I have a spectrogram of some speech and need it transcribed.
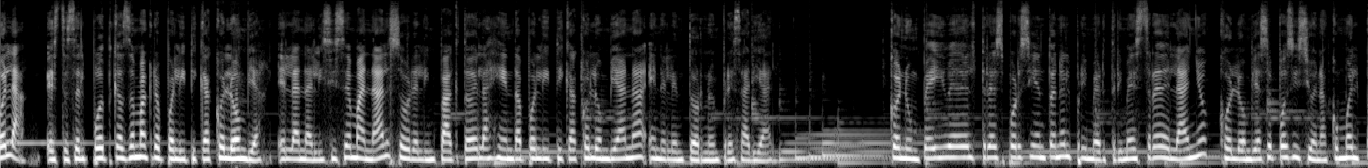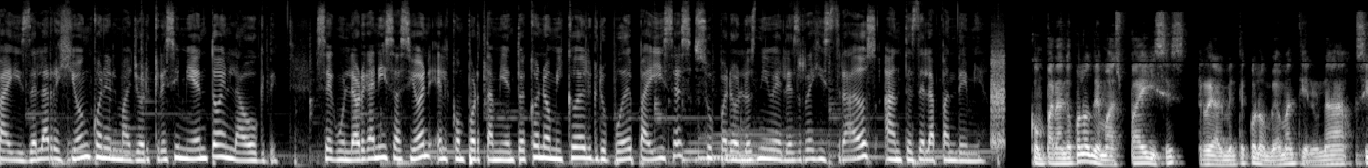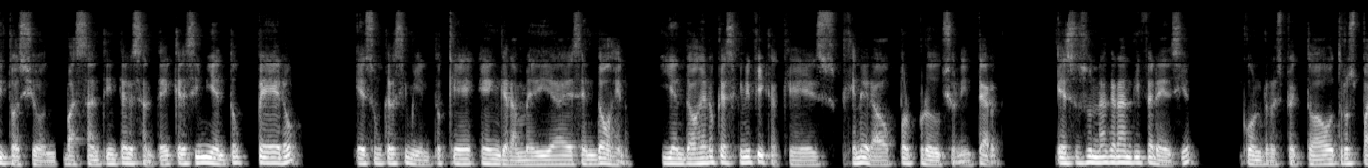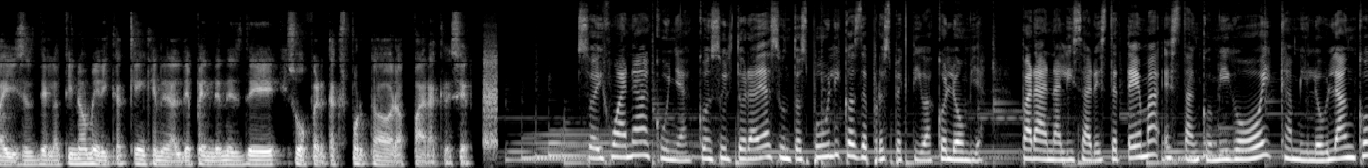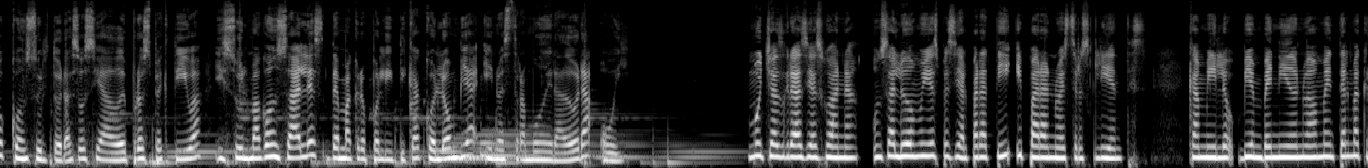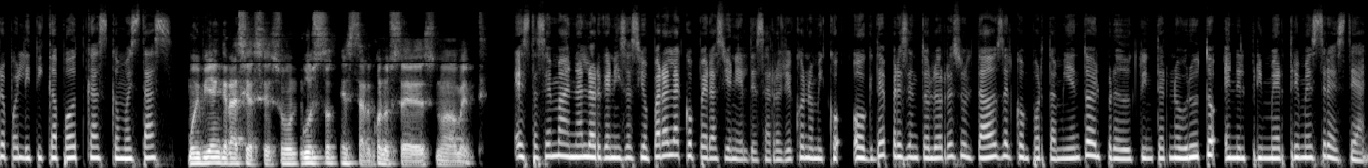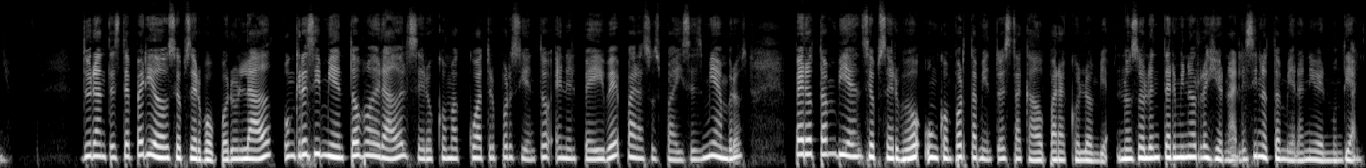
Hola, este es el podcast de Macropolítica Colombia, el análisis semanal sobre el impacto de la agenda política colombiana en el entorno empresarial. Con un PIB del 3% en el primer trimestre del año, Colombia se posiciona como el país de la región con el mayor crecimiento en la OCDE. Según la organización, el comportamiento económico del grupo de países superó los niveles registrados antes de la pandemia. Comparando con los demás países, realmente Colombia mantiene una situación bastante interesante de crecimiento, pero es un crecimiento que en gran medida es endógeno. ¿Y endógeno qué significa? Que es generado por producción interna. Eso es una gran diferencia con respecto a otros países de Latinoamérica que en general dependen de su oferta exportadora para crecer. Soy Juana Acuña, consultora de asuntos públicos de Prospectiva Colombia. Para analizar este tema están conmigo hoy Camilo Blanco, consultor asociado de Prospectiva, y Zulma González de Macropolítica Colombia y nuestra moderadora hoy. Muchas gracias Juana. Un saludo muy especial para ti y para nuestros clientes. Camilo, bienvenido nuevamente al Macropolítica Podcast. ¿Cómo estás? Muy bien, gracias. Es un gusto estar con ustedes nuevamente. Esta semana, la Organización para la Cooperación y el Desarrollo Económico, OCDE, presentó los resultados del comportamiento del Producto Interno Bruto en el primer trimestre de este año. Durante este periodo se observó, por un lado, un crecimiento moderado del 0,4% en el PIB para sus países miembros, pero también se observó un comportamiento destacado para Colombia, no solo en términos regionales, sino también a nivel mundial.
